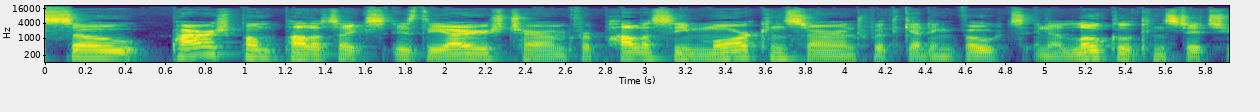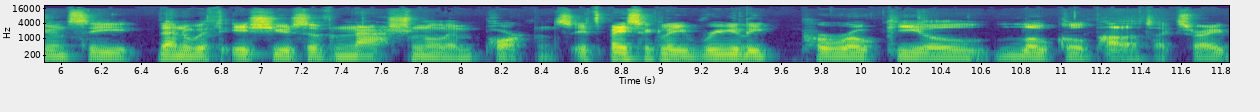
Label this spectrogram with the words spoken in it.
So, parish pump politics is the Irish term for policy more concerned with getting votes in a local constituency than with issues of national importance. It's basically really parochial local politics, right?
